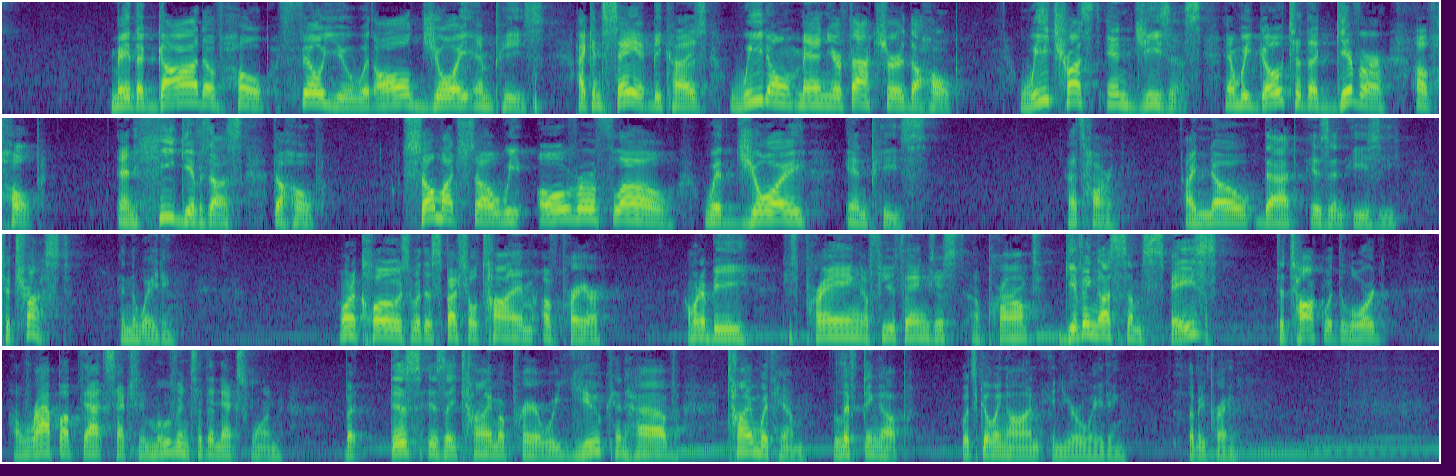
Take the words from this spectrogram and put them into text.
May the God of hope fill you with all joy and peace I can say it because we don't manufacture the hope. We trust in Jesus and we go to the giver of hope, and he gives us the hope. So much so, we overflow with joy and peace. That's hard. I know that isn't easy to trust in the waiting. I want to close with a special time of prayer. I want to be just praying a few things, just a prompt, giving us some space to talk with the Lord. I'll wrap up that section, move into the next one. But this is a time of prayer where you can have time with Him, lifting up what's going on in your waiting. Let me pray.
